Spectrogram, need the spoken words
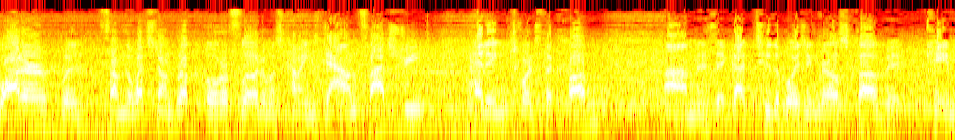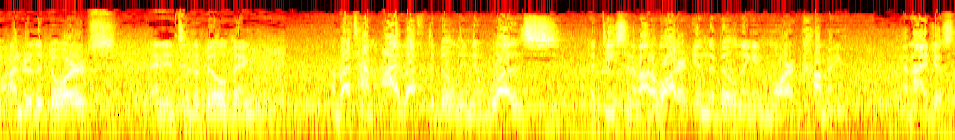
Water was from the Whetstone Brook overflowed and was coming down Flat Street, heading towards the club. Um, and as it got to the Boys and Girls Club, it came under the doors and into the building. And by the time I left the building, there was a decent amount of water in the building and more coming. And I just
